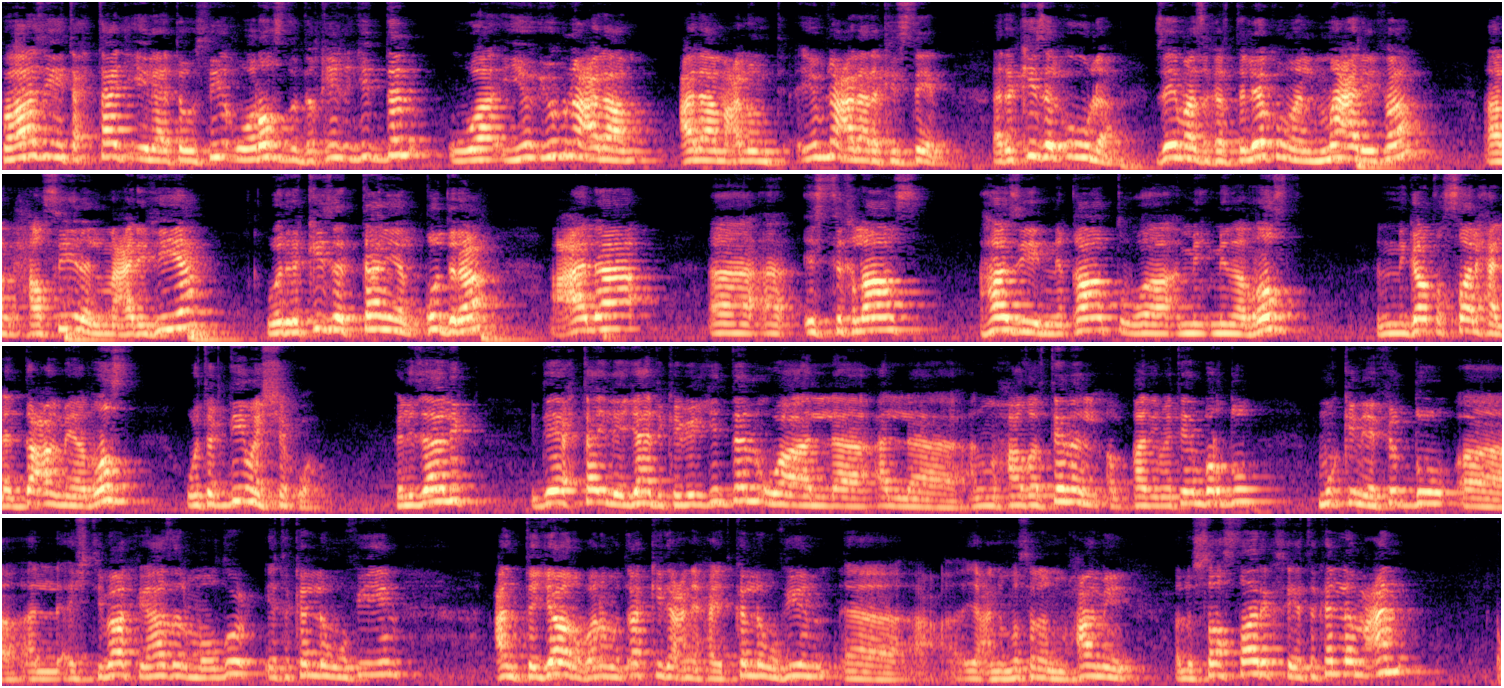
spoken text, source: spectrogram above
فهذه تحتاج إلى توثيق ورصد دقيق جدا ويبنى على على معلومة يبنى على ركيزتين الركيزة الأولى زي ما ذكرت لكم المعرفة الحصيلة المعرفية والركيزة الثانية القدرة على آه، آه، استخلاص هذه النقاط من الرصد النقاط الصالحة للدعوة من الرصد وتقديم الشكوى. فلذلك ده يحتاج لجهد كبير جدا والمحاضرتين القادمتين برضو ممكن يفضوا آه، الاشتباك في هذا الموضوع يتكلموا فيهن عن تجارب أنا متأكد يعني حيتكلموا فيهن آه، يعني مثلا محامي الأستاذ طارق سيتكلم عن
